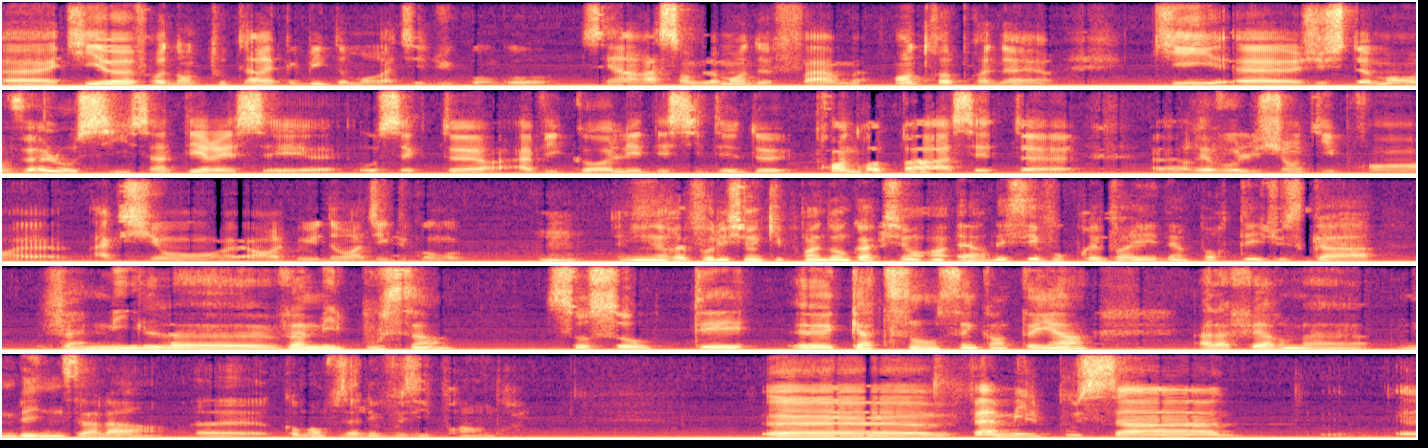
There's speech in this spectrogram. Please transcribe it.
euh, qui œuvre dans toute la République démocratique du Congo. C'est un rassemblement de femmes entrepreneurs qui justement veulent aussi s'intéresser au secteur avicole et décider de prendre part à cette révolution qui prend action en République démocratique du Congo. Hmm. Une révolution qui prend donc action en RDC. Vous prévoyez d'importer jusqu'à 20 000, euh, poussins Soso T451 à la ferme Mbenzala. Euh, comment vous allez vous y prendre? 20 euh, 000 poussins,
